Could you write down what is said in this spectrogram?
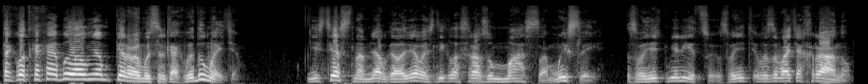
Так вот, какая была у меня первая мысль, как вы думаете? Естественно, у меня в голове возникла сразу масса мыслей. Звонить в милицию, звонить, вызывать охрану,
